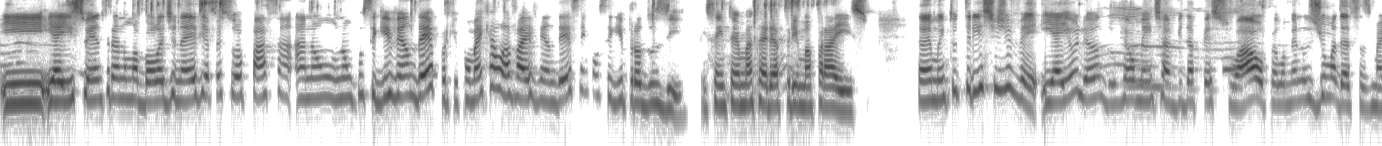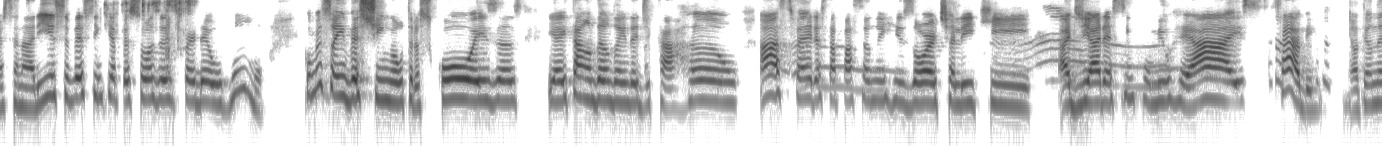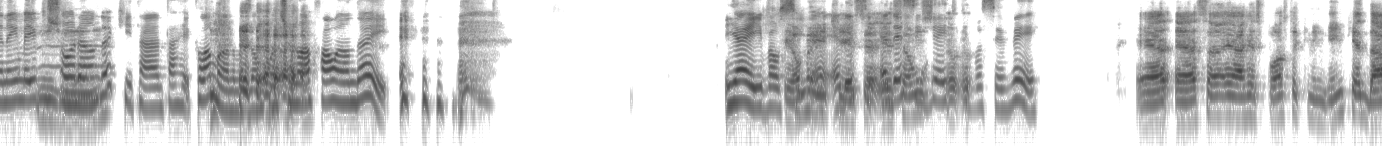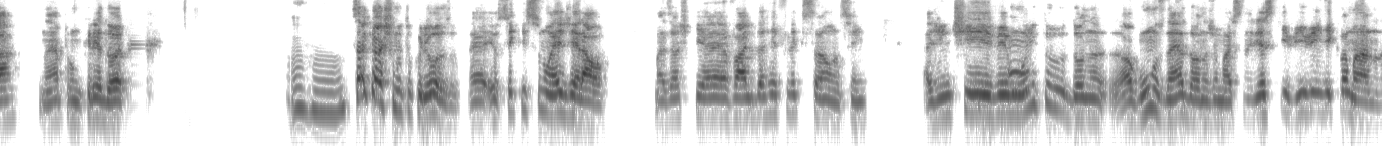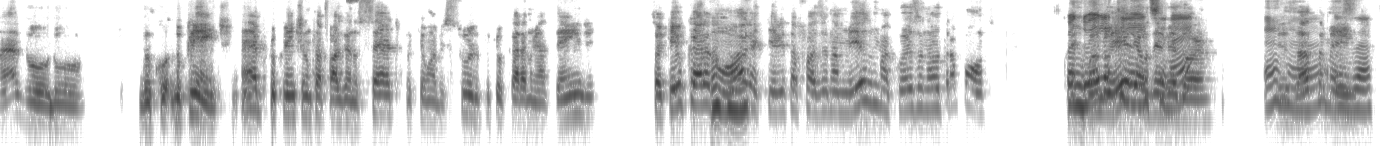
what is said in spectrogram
E, e aí isso entra numa bola de neve e a pessoa passa a não, não conseguir vender, porque como é que ela vai vender sem conseguir produzir e sem ter matéria-prima para isso? Então é muito triste de ver. E aí, olhando realmente a vida pessoal, pelo menos de uma dessas marcenarias, você vê assim que a pessoa às vezes perdeu o rumo, começou a investir em outras coisas, e aí tá andando ainda de carrão, ah, as férias tá passando em resort ali que a diária é 5 mil reais, sabe? Eu tenho um neném meio que uhum. chorando aqui, tá, tá reclamando, mas vamos continuar falando aí. e aí, Valci, é, é, desse, é desse é um, jeito eu, que você vê? É, essa é a resposta que ninguém quer dar né, para um criador. Uhum. Sabe o que eu acho muito curioso? É, eu sei que isso não é geral, mas acho que é válido a reflexão. Assim. A gente vê é. muito dono, alguns né, donos de marcenarias que vivem reclamando né, do, do, do, do cliente. É porque o cliente não está pagando certo, porque é um absurdo, porque o cara não me atende. Só que aí o cara não uhum. olha que ele está fazendo a mesma coisa na outra ponta. Quando, quando ele, é, cliente, é o né? devedor. Né? Uhum, Exatamente. Exato.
